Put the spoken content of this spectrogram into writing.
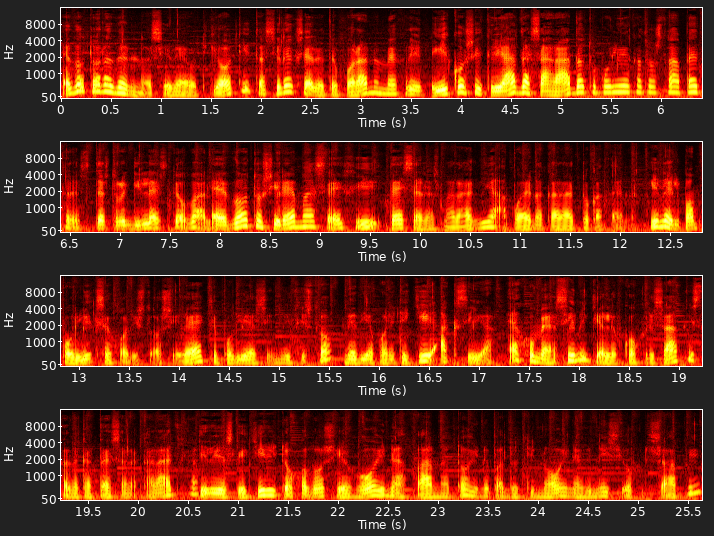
Εδώ τώρα δεν είναι σιρέ ότι ό,τι τα σιρέ ξέρετε φοράνε μέχρι 20, 30, 40 το πολύ εκατοστά πέτρες, τεστρογγυλές οβάλ. Εδώ το σιρέ μας έχει 4 σμαράγδια από ένα καράτι το καθένα. Είναι λοιπόν πολύ ξεχωριστό σιρέ και πολύ ασυνήθιστο με διαφορετική αξία. Έχουμε ασίμι και λευκό χρυσάφι στα 14 καράτια. Κυρίες και κύριοι το έχω δώσει εγώ, είναι αθάνατο, είναι παντοτινό είναι γνήσιο χρυσάφι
